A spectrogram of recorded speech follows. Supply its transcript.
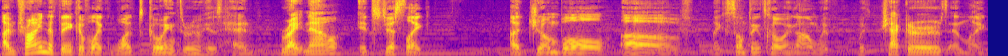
I'm trying to think of like what's going through his head right now. It's just like a jumble of like something's going on with with checkers and like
